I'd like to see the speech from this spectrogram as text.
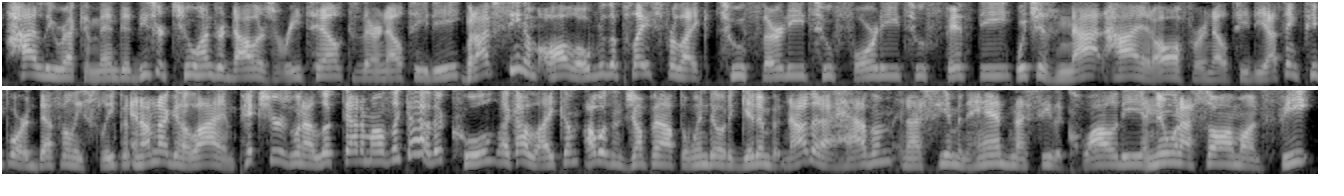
Highly recommended. These are $200 retail because they're an LTD, but I've seen them all over the place for like 230, 240, 250, which is not high at all for an LTD. I think people are definitely sleeping. And I'm not going to lie, in pictures, when I looked at them, I was like, ah, they're cool. Like I like them. I wasn't jumping out the window to get them, but now that I have them and I see them in hand and I see the quality, and then when I saw them on feet,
